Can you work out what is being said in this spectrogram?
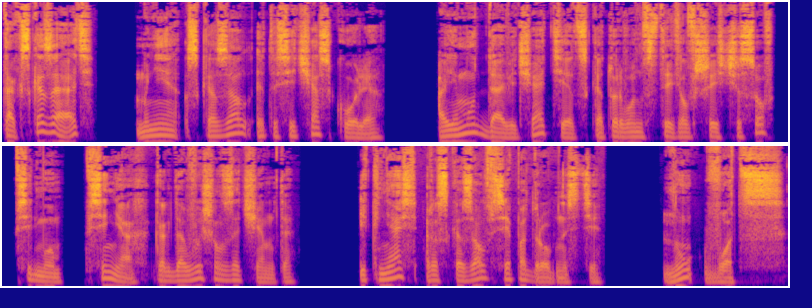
так сказать, мне сказал это сейчас Коля, а ему давеча отец, которого он встретил в шесть часов в седьмом в сенях, когда вышел зачем-то. И князь рассказал все подробности. Ну вот,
